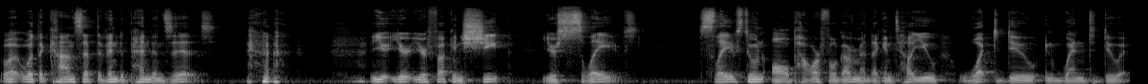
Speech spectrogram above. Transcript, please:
what, what the concept of independence is. you, you're, you're fucking sheep. You're slaves. Slaves to an all powerful government that can tell you what to do and when to do it.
